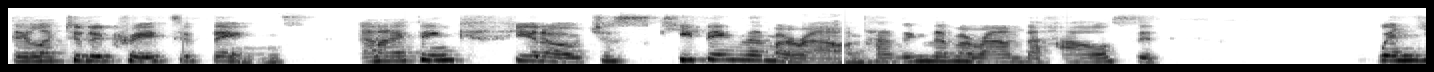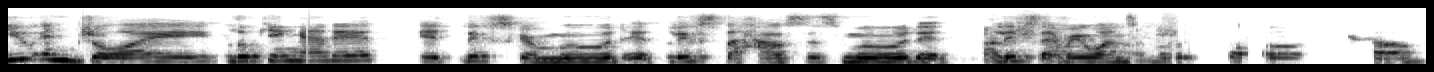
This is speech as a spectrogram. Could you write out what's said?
they like to do creative things and i think you know just keeping them around having them around the house it when you enjoy looking at it it lifts your mood it lifts the house's mood it I'm lifts sure. everyone's I'm mood sure. so, you know,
